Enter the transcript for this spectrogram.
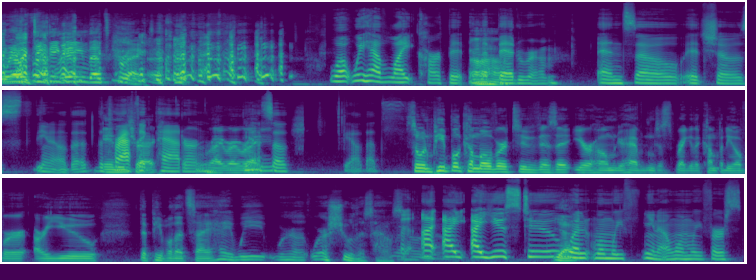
We're we're ding ding ding. That's correct. well, we have light carpet in Uh-huh. the bedroom, and so it shows you know the the Any traffic track. pattern. right, right, Yeah, right. so yeah, that's So when people come over to visit your home and you're having just regular company over, are you the people that say, "Hey, we we're a, we're a shoeless house"? I, I, I used to Yeah. when when we you know when we first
